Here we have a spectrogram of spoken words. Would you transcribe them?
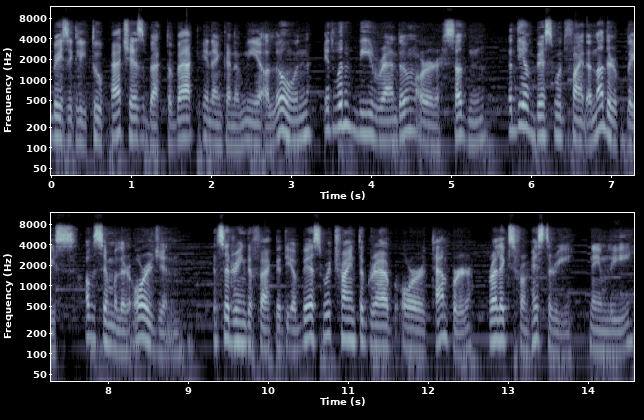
basically two patches back to back in Enkanomiya alone, it wouldn't be random or sudden that the Abyss would find another place of similar origin considering the fact that the Abyss were trying to grab or tamper relics from history, namely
